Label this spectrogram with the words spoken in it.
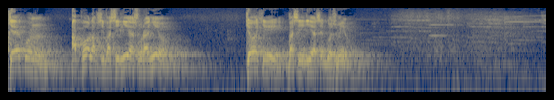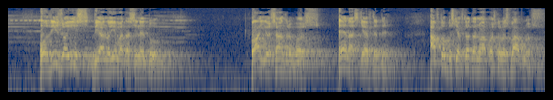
και έχουν απόλαυση βασιλείας ουρανίου και όχι βασιλείας εγκοσμίου. Οδή ζωής διανοήματα συνετού. Ο Άγιος άνθρωπος ένα σκέφτεται. Αυτό που σκεφτόταν ο Απόστολος Παύλος.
